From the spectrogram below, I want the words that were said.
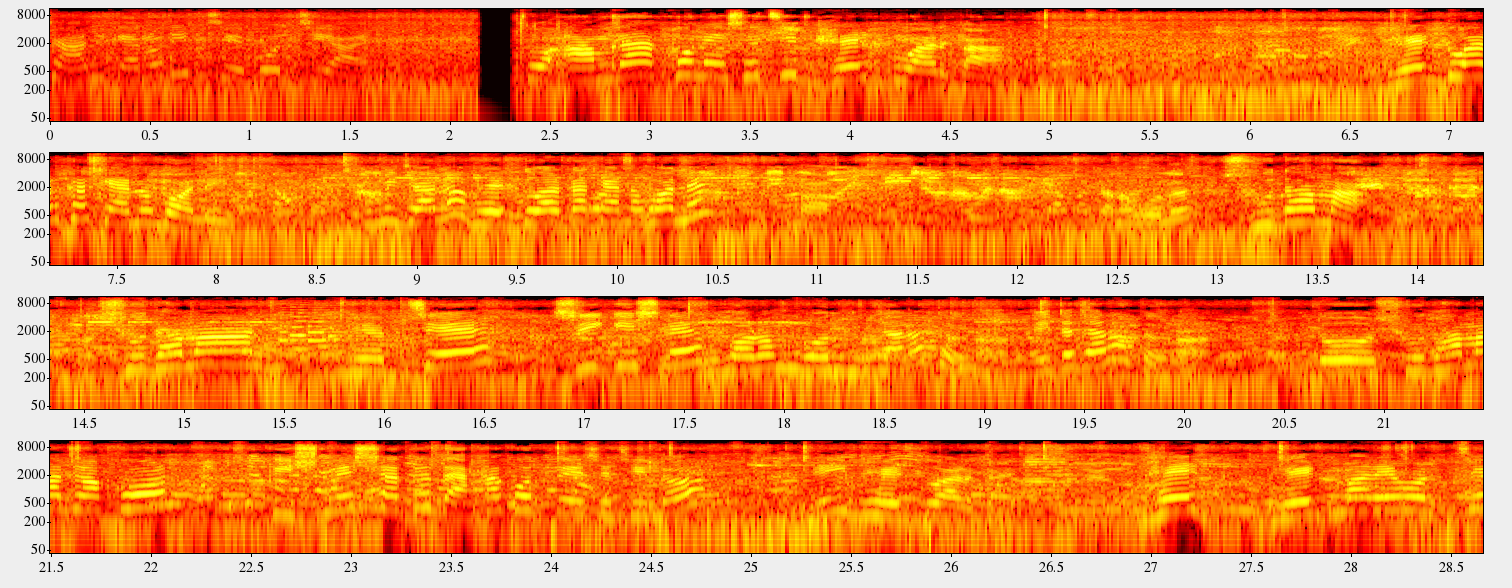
চাল কেন বলছি তো আমরা এখন এসেছি ভেট দ্বারকা। ভেট দ্বারকা কেন বলে? তুমি জানো ভেট দ্বারকা কেন বলে? না। কেন বলে? সুধামা। সুধামা হচ্ছে শ্রীকৃষ্ণের পরম বন্ধু জানো তো? এটা জানো তো? হ্যাঁ। তো সুধামা যখন কৃষ্ণের সাথে দেখা করতে এসেছিল এই ভেট দ্বারকায়। ভেট ভেট মানে হচ্ছে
